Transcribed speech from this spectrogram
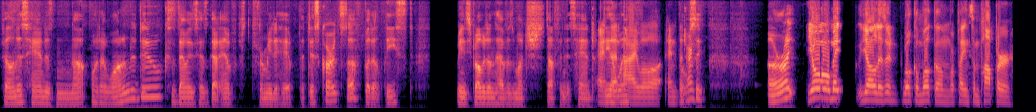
Filling his hand is not what I want him to do because now he has got amp for me to hit the discard stuff, but at least means he probably doesn't have as much stuff in his hand to And deal then with. I will end the But we'll turn. see. All right. Yo, mate. Yo, lizard. Welcome, welcome. We're playing some pauper.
